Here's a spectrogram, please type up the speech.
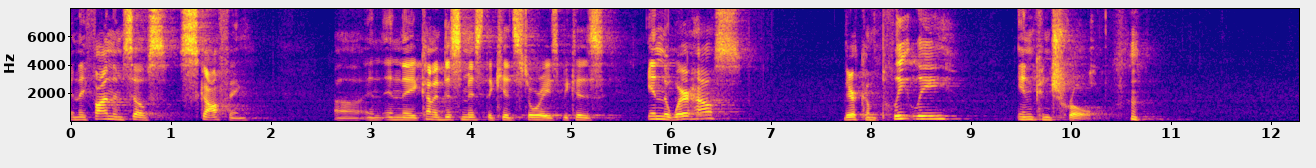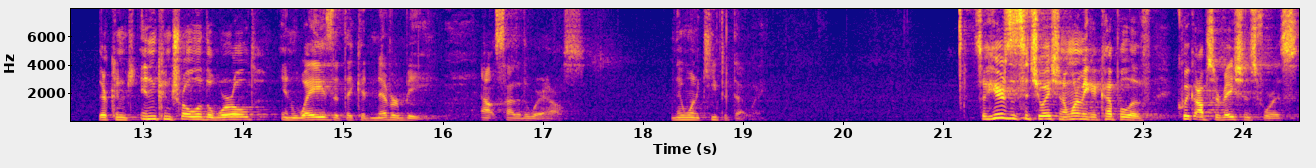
and they find themselves scoffing, uh, and, and they kind of dismiss the kids' stories because in the warehouse, they're completely in control. They're con- in control of the world in ways that they could never be outside of the warehouse. And they want to keep it that way. So here's the situation. I want to make a couple of quick observations for us.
